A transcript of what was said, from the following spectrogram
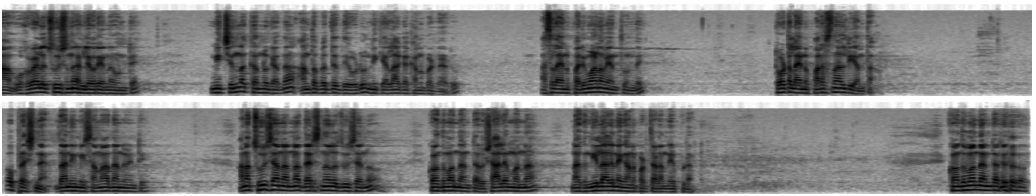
ఒకవేళ చూసిన వాళ్ళు ఎవరైనా ఉంటే మీ చిన్న కన్ను కదా అంత పెద్ద దేవుడు నీకు ఎలాగ కనబడ్డాడు? అసలు ఆయన పరిమాణం ఎంత ఉంది? టోటల్ ఆయన పర్సనాలిటీ ఎంత? ఓ ప్రశ్న. దానికి మీ సమాధానం ఏంటి? అన్న చూశానన్న దర్శనంలో చూశాను. కొంతమంది అంటారు శాలెమ్మన్న నాకు నీలాగానే కనపడతాడన్న ఎప్పుడు అంట కొంతమంది అంటారు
